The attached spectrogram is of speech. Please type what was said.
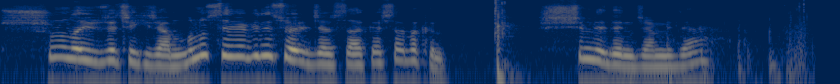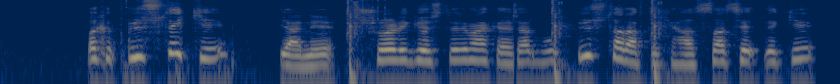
Şunu da yüze çekeceğim. Bunun sebebini söyleyeceğim size arkadaşlar. Bakın. Şimdi deneyeceğim bir daha. Bakın üstteki yani şöyle göstereyim arkadaşlar. Bu üst taraftaki hassasiyetteki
